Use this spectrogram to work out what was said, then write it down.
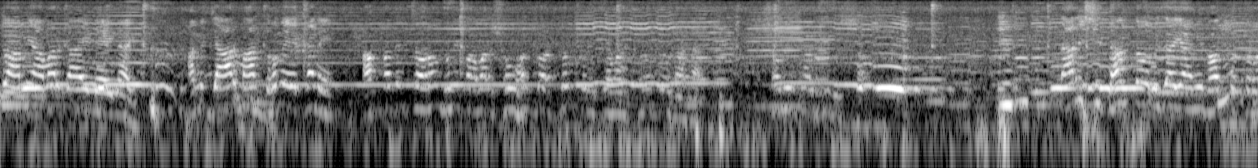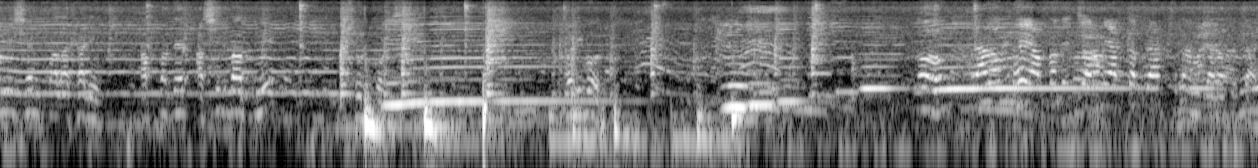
দায়িত্ব আমি আমার গায়ে নেই নাই। আমি যার মাধ্যমে এখানে আপনাদের চরম ধরে পাওয়ার সৌভাগ্য অর্জন করেছি, আমার ছোট কান্তি তারই সিদ্ধান্ত অনুযায়ী আমি ভক্ত তরুণী সেন পালাখানি আপনাদের আশীর্বাদ নিয়ে শুরু করছি। হরিবল আপনাদের চরণে একটা প্রার্থনা আমি জানাতে চাই।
